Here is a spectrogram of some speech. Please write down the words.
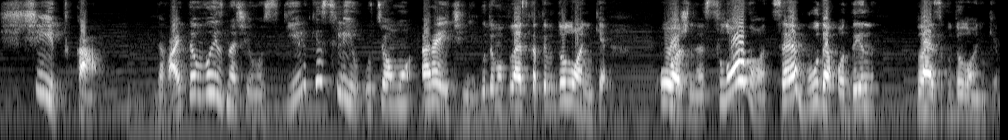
щітка. Давайте визначимо, скільки слів у цьому реченні. Будемо плескати в долоньки. Кожне слово це буде один плеск в долоньки.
